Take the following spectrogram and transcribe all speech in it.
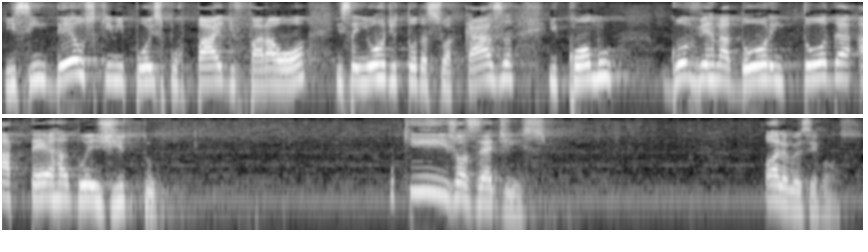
e sim Deus que me pôs por pai de Faraó e senhor de toda a sua casa, e como governador em toda a terra do Egito. O que José diz? Olha, meus irmãos,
